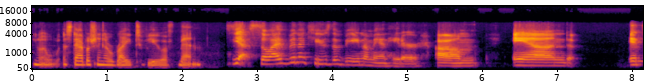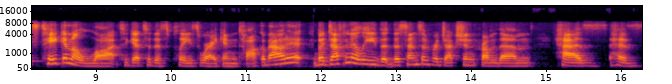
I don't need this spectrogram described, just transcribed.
you know establishing a right view of men? Yes. So I've been accused of being a man hater. Um, and it's taken a lot to get to this place where I can talk about it. But definitely the, the sense of rejection from them has has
